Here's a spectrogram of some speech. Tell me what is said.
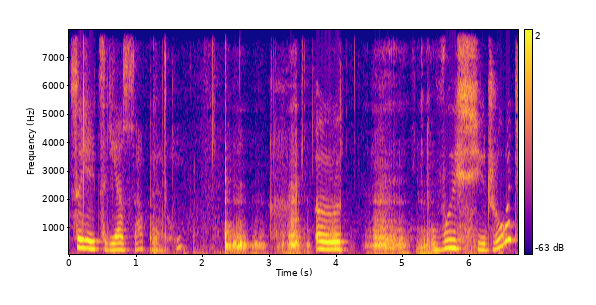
це яйце я заберу. Е, висіджувати.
